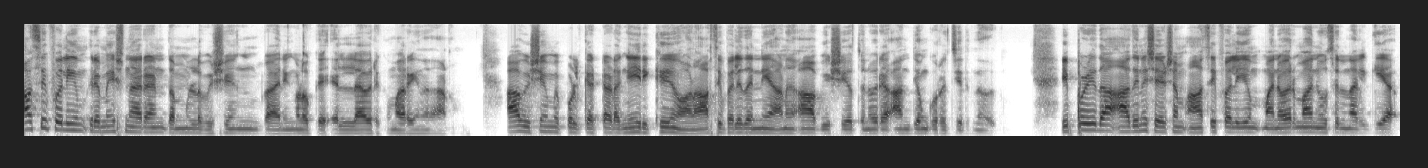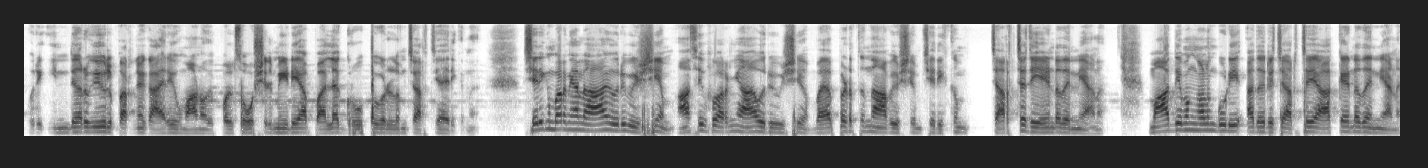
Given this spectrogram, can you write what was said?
ആസിഫ് അലിയും രമേശ് നാരായണൻ തമ്മിലുള്ള വിഷയം കാര്യങ്ങളൊക്കെ എല്ലാവർക്കും അറിയുന്നതാണ്. ആ വിഷയം ഇപ്പോൾ കെട്ടടങ്ങിയിരിക്കുകയുമാണ് ആസിഫ് അലി തന്നെയാണ് ആ വിഷയത്തിന് ഒരു അന്ത്യം കുറിച്ചിരുന്നത്. ഇപ്പോഴിതാ അതിനുശേഷം ആസിഫ് അലിയും മനോരമ ന്യൂസിൽ നൽകിയ ഒരു ഇന്റർവ്യൂവിൽ പറഞ്ഞ കാര്യവുമാണോ ഇപ്പോൾ സോഷ്യൽ മീഡിയ പല ഗ്രൂപ്പുകളിലും ചർച്ചയായിരിക്കുന്നത്. ശരിക്കും പറഞ്ഞാൽ ആ ഒരു വിഷയം ആസിഫ് പറഞ്ഞ ആ ഒരു വിഷയം ഭയപ്പെടുത്തുന്ന ആ വിഷയം ശരിക്കും ചർച്ച ചെയ്യേണ്ടത് തന്നെയാണ്. മാധ്യമങ്ങളും കൂടി അതൊരു ചർച്ചയാക്കേണ്ടത് തന്നെയാണ്.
